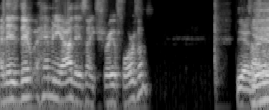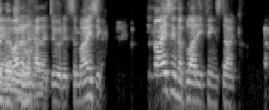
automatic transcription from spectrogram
And there, there, how many are there? There's only three or four of them. Yeah, So, Yeah, yeah, I don't know how they do it. It's amazing. It's amazing the bloody things don't come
